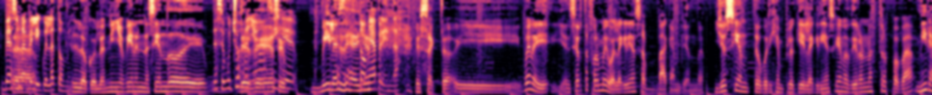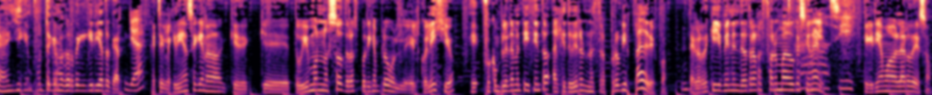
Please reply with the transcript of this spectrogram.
Veas una película, tome. Loco, los niños vienen naciendo de... De hace muchos desde años, así hace que Miles de años. Tome, aprenda. Exacto. Y bueno, y, y en cierta forma igual la crianza va cambiando. Yo siento, por ejemplo, que la crianza que nos dieron nuestros papás... Mira, ahí llegué a un punto que me acordé que quería tocar. ¿Ya? ¿Cachai? La crianza que, no- que, que tuvimos nosotros, por ejemplo, el, el colegio, eh, fue completamente distinto al que tuvieron nuestros propios padres. po. ¿Te acordás que ellos vienen de otra reforma educacional? Ah, sí. que queríamos hablar de eso.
